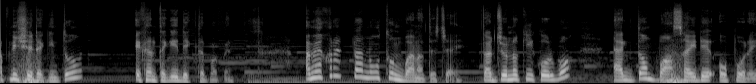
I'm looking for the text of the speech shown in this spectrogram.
আপনি সেটা কিন্তু এখান থেকেই দেখতে পাবেন। আমি এখন একটা নতুন বানাতে চাই। তার জন্য কি করব? একদম বাঁ সাইডে ওপরে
